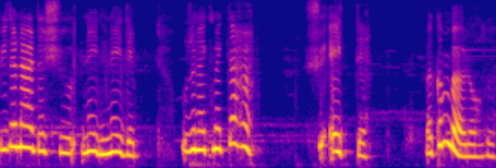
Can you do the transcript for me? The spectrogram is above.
Bir de nerede şu neydi neydi? Uzun ekmekte ha. Şu etti. Bakın böyle oluyor.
